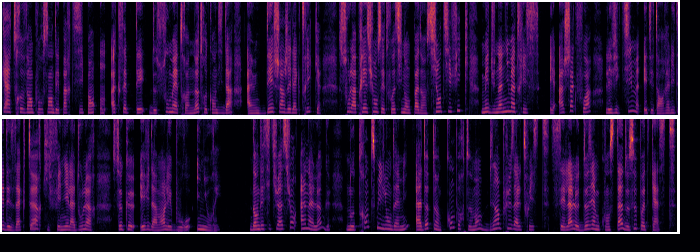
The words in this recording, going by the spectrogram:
80% des participants ont accepté de soumettre notre candidat à une décharge électrique, sous la pression cette fois-ci non pas d'un scientifique, mais d'une animatrice et à chaque fois, les victimes étaient en réalité des acteurs qui feignaient la douleur, ce que, évidemment, les bourreaux ignoraient. Dans des situations analogues, nos 30 millions d'amis adoptent un comportement bien plus altruiste. C'est là le deuxième constat de ce podcast.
